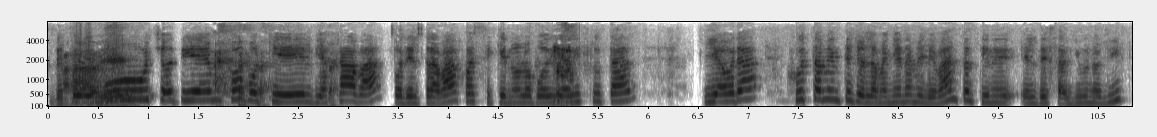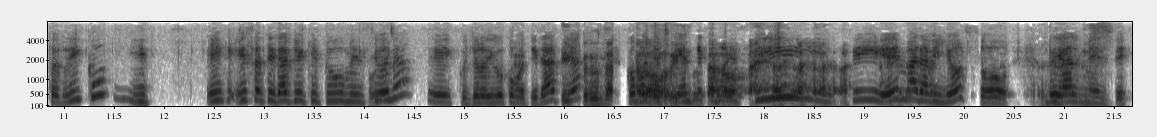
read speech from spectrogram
después de ah, mucho tiempo, porque él viajaba por el trabajo, así que no lo podía disfrutar. Y ahora, justamente yo en la mañana me levanto, él tiene el desayuno listo, rico, y esa terapia que tú mencionas, eh, yo lo digo como terapia, como te sientes, como sí, sí, es maravilloso, realmente.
